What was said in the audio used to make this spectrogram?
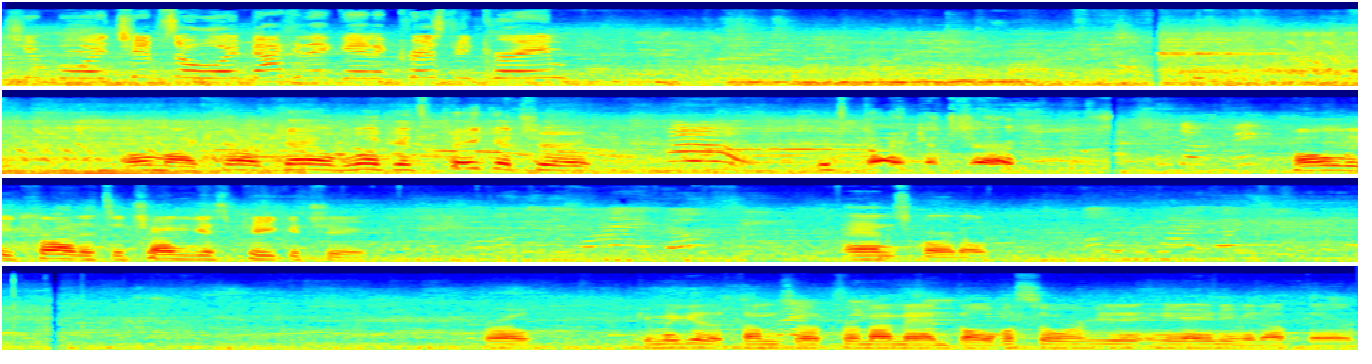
It's your boy Chips Ahoy back at it again at Krispy Kreme. Oh my god, Caleb, look, it's Pikachu. Oh! It's Pikachu. Holy crud, it's a Chungus Pikachu. And Squirtle. Bro, can we get a thumbs up for my man Bulbasaur? He, he ain't even up there.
